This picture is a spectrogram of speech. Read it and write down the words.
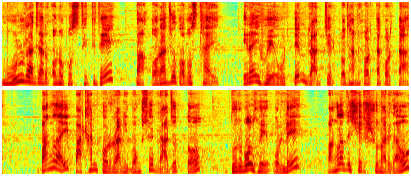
মূল রাজার অনুপস্থিতিতে বা অরাজক অবস্থায় এরাই হয়ে উঠতেন রাজ্যের প্রধান হর্তাকর্তা। বাংলায় পাঠান কররানী বংশের রাজত্ব দুর্বল হয়ে পড়লে বাংলাদেশের সোনারগাঁও,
